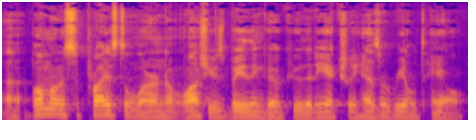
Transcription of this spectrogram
Uh, Bulma was surprised to learn while she was bathing Goku that he actually has a real tail.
